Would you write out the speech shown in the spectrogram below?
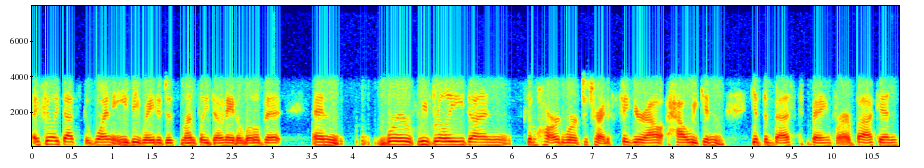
I feel like that's the one easy way to just monthly donate a little bit. And we're we've really done some hard work to try to figure out how we can get the best bang for our buck. And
